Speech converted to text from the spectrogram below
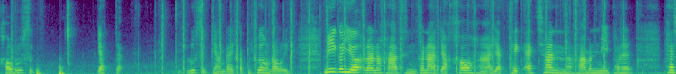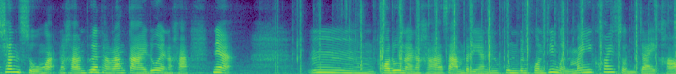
เขารู้สึกอยากจะรู้สึกอย่างไรกับเพื่อนของเราอีกนี่ก็เยอะแล้วนะคะ ถึงขนาดอยากเข้าหาอยาก take action นะคะ มันมี passion สูงอะนะคะ เพื่อนทางร่างกายด้วยนะคะ เนี่ย อืมพอดูหน่อยนะคะสามเหรียญคุณเป็นคนที่เหมือนไม่ค่อยสนใจเขา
